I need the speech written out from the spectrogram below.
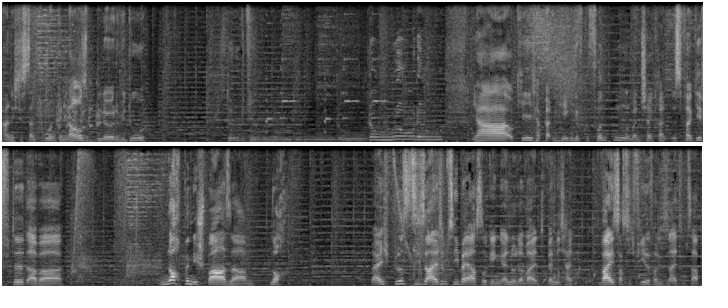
Wahrscheinlich ist dein Pokémon genauso blöde wie du. Ja, okay, ich habe gerade ein Gegengift gefunden und mein Checkrein ist vergiftet, aber noch bin ich sparsam. Noch. Weil ich benutze diese Items lieber erst so gegen Ende oder weit, wenn ich halt weiß, dass ich viele von diesen Items habe.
